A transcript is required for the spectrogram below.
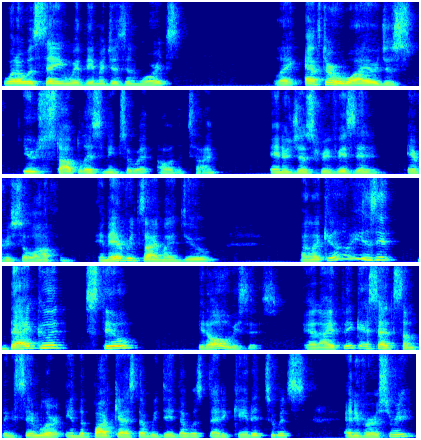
what I was saying with images and words. Like after a while, you just you stop listening to it all the time and you just revisit it every so often. And every time I do, I'm like, oh, is it that good still? It always is. And I think I said something similar in the podcast that we did that was dedicated to its anniversary,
